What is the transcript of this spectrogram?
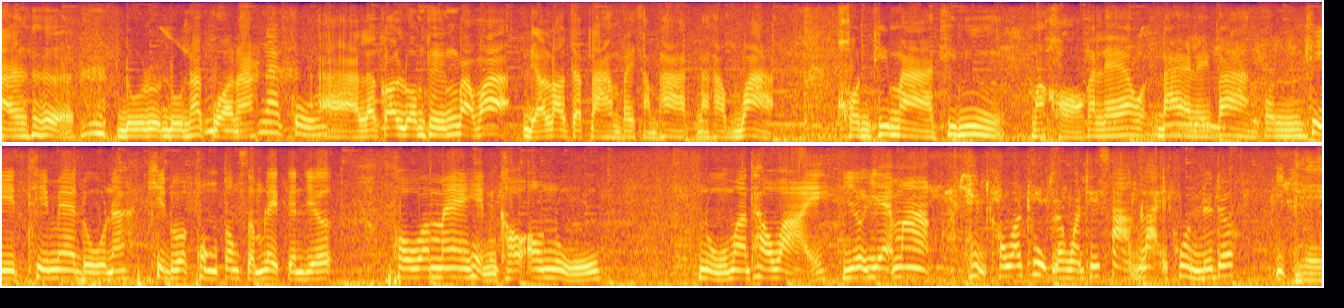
เออดูดูน่ากลัวนะน่ากลัวอ่าแล้วก็รวมถึงแบบว่า เดี๋ยวเราจะตามไปสัมภาษณ์นะครับว่า คนที่มาที่นี่มาขอกันแล้วได้อะไรบ้างคนที่ที่แม่ดูนะ คิดว่าคงต้องสำเร็จกันเยอะ เพราะว่าแม่เห็นเขาเอาหนู หนูมาถวาย เยอะแยะมาก เห็นเขาว่าถูกรางวัลที่ 3 หลายคนด้วยเด้ออีกแล้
